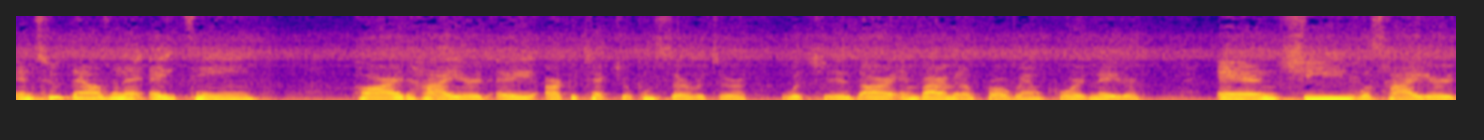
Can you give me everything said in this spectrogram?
In 2018, PARD hired a architectural conservator, which is our environmental program coordinator. And she was hired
